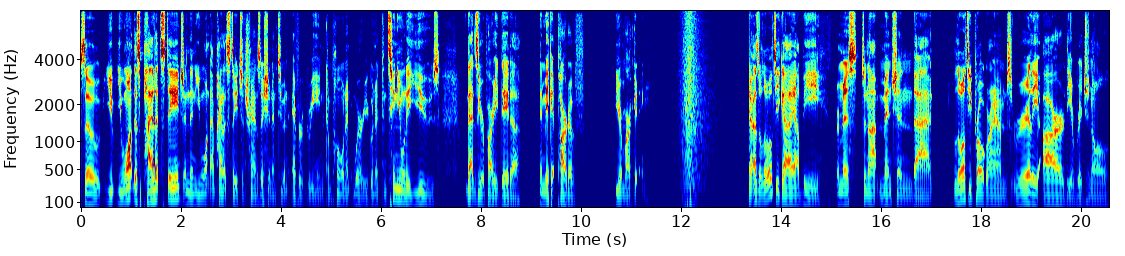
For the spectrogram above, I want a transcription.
so you, you want this pilot stage, and then you want that pilot stage to transition into an evergreen component where you're going to continually use that zero party data and make it part of your marketing. As a loyalty guy, I'll be remiss to not mention that loyalty programs really are the original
